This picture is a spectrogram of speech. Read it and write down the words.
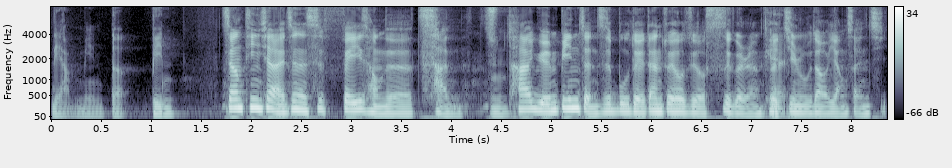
两名的兵。这样听下来真的是非常的惨。他援兵整支部队，但最后只有四个人可以进入到阳山集。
